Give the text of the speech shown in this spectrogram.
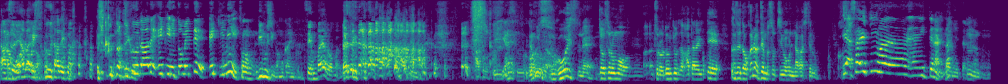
あのそれやばいの。スクーターで行くの。スクーターで行く。スクーターで駅に止めて駅にそのリムジンが迎えに来るんです。先輩やろお前。大丈夫。でもすごいっすね。じゃあそのもうそのドン・キホーテで働いて稼いだお金は全部そっちの方に流してるいや最近はえー行ってないな。最近言ったよな、うんうん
